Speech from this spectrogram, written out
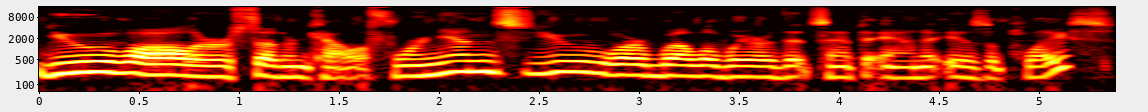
You all are Southern Californians. You are well aware that Santa Ana is a place.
